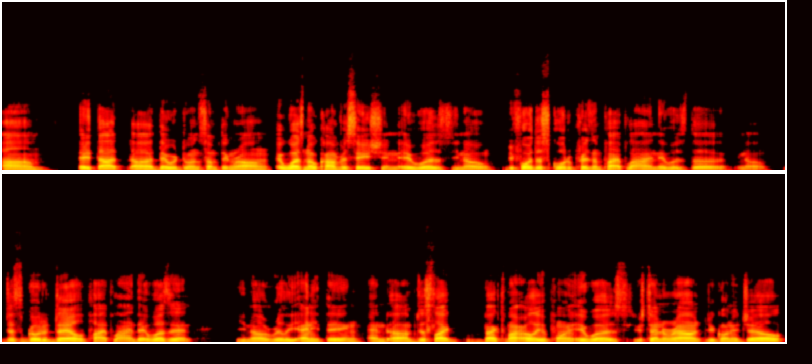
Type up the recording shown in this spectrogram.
um, they thought uh, they were doing something wrong. There was no conversation. It was, you know, before the school to prison pipeline, it was the, you know, just go to jail pipeline. There wasn't, you know, really anything. And um, just like back to my earlier point, it was you're standing around, you're going to jail.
